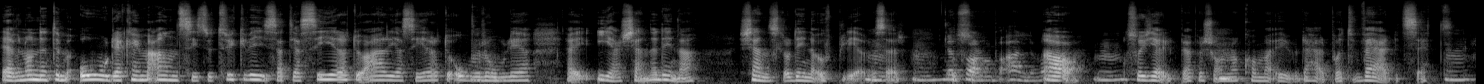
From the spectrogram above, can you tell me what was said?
även om det inte är med ord, jag kan ju med ansiktsuttryck visa att jag ser att du är arg, jag ser att du är orolig. Jag erkänner dina känslor, dina upplevelser. Mm. Jag Och så- tar dem på allvar. Ja, Mm. och så hjälper jag personen att komma ur det här på ett värdigt sätt. Mm.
